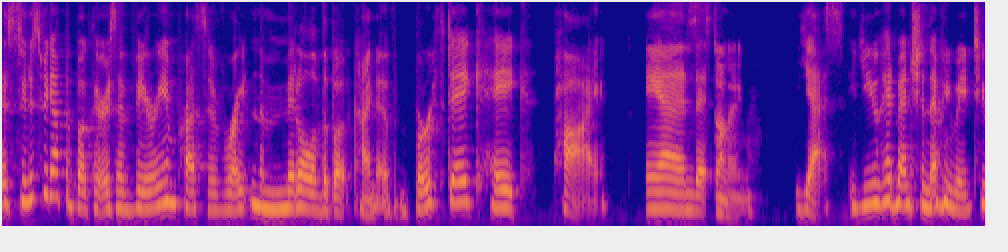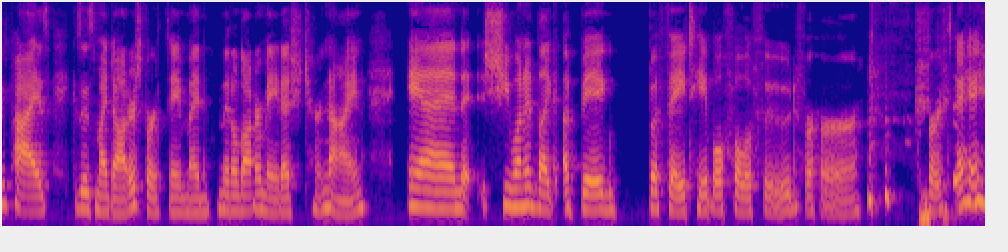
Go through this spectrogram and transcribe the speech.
as soon as we got the book, there is a very impressive, right in the middle of the book, kind of birthday cake pie. And stunning. Yes. You had mentioned that we made two pies because it was my daughter's birthday. My middle daughter made us. She turned nine. And she wanted like a big buffet table full of food for her birthday.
